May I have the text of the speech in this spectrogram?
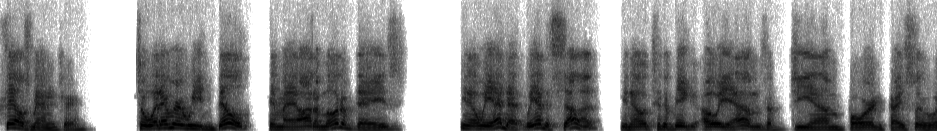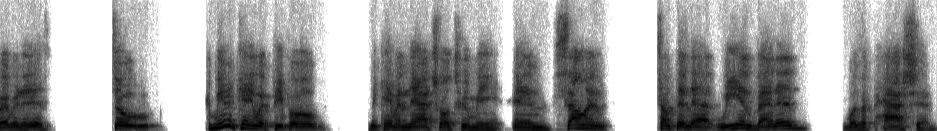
sales manager. So whatever we built in my automotive days, you know, we had to we had to sell it, you know, to the big OEMs of GM, Ford, Chrysler, whoever it is. So communicating with people became a natural to me, and selling something that we invented was a passion,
